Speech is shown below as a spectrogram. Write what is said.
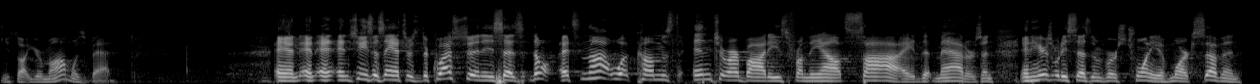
You thought your mom was bad. And, and, and Jesus answers the question. He says, No, it's not what comes into our bodies from the outside that matters. And, and here's what he says in verse 20 of Mark 7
